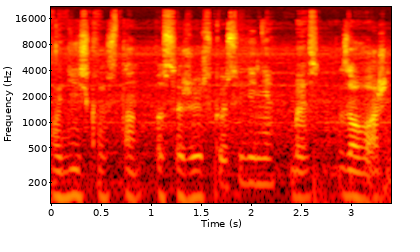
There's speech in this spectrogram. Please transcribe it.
водійського, стан пасажирського сидіння без зауважень.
